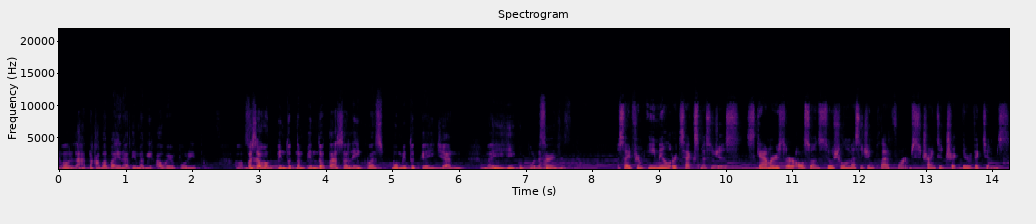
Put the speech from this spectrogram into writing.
no, lahat ng kababayan natin maging aware po rito. Oh, basta wag pindot ng pindot ha, sa link. Once pumindot kayo dyan, mahihigo po lahat. Sir, just Aside from email or text messages, scammers are also on social messaging platforms trying to trick their victims.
